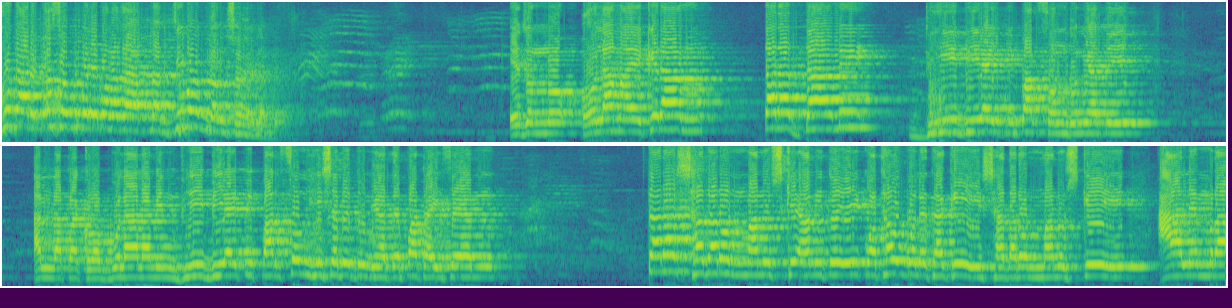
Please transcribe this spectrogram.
খোদার কসম করে বলা যায়, আপনার জীবন ধ্বংস হয়ে যাবে। এজন্য ওলামায়ে কেরাম, তারা দামি ভিভিআইপি পার্সন দুনিয়াতে আল্লাহ পাক রব্বুল আলামিন ভিভিআইপি পার্সন হিসেবে দুনিয়াতে পাঠাইছেন। তারা সাধারণ মানুষকে, আমি তো এই কথাও বলে থাকি, সাধারণ মানুষকে আলেমরা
